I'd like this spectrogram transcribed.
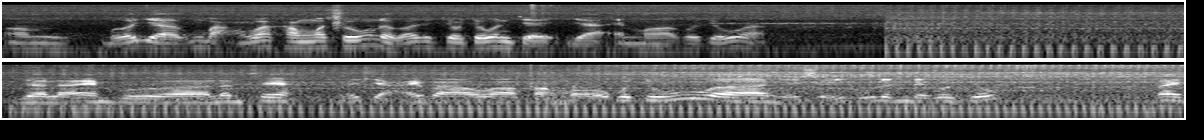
Um, bữa giờ cũng bận quá không có xuống được đó cho chú anh chị. Dạ em mời cô chú à giờ là em vừa lên xe để chạy vào à, phần mộ của chú à, nghệ sĩ Vũ Linh đây cô chú. Đây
